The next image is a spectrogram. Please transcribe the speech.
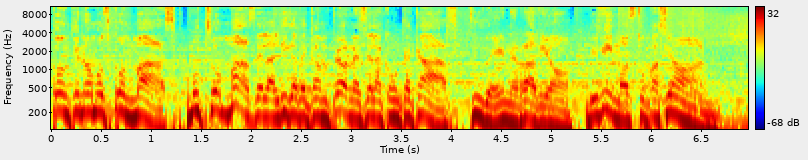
continuamos con más, mucho más de la Liga de Campeones de la CONCACAF. Tu DN Radio. Vivimos tu pasión.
